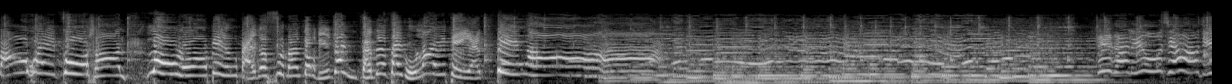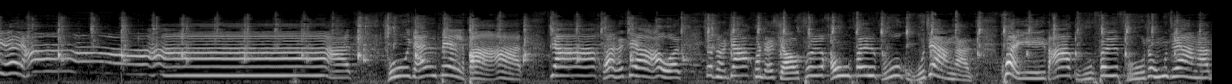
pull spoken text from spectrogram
王会过山，喽啰兵摆个四门洞里阵，等着寨主来点这小崔红飞府虎将啊，快打鼓飞府中将啊，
